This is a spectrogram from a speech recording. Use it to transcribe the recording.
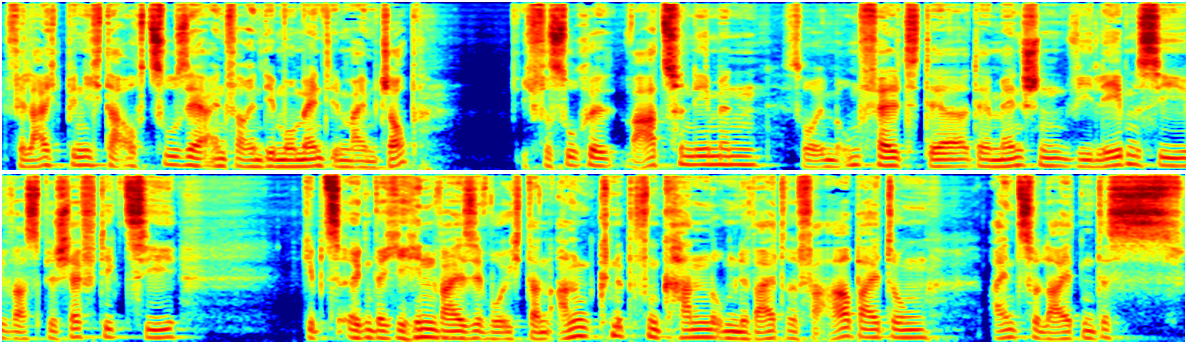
Vielleicht bin ich da auch zu sehr einfach in dem Moment in meinem Job. Ich versuche wahrzunehmen, so im Umfeld der, der Menschen, wie leben sie, was beschäftigt sie. Gibt es irgendwelche Hinweise, wo ich dann anknüpfen kann, um eine weitere Verarbeitung einzuleiten? Das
